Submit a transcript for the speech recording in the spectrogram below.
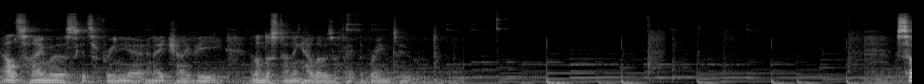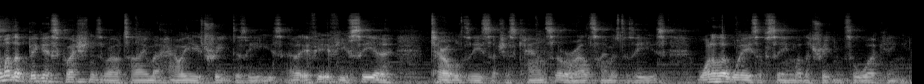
Alzheimer's, schizophrenia, and HIV, and understanding how those affect the brain too. Some of the biggest questions of our time are how you treat disease. Uh, if, if you see a terrible disease such as cancer or Alzheimer's disease, what are the ways of seeing whether treatments are working?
